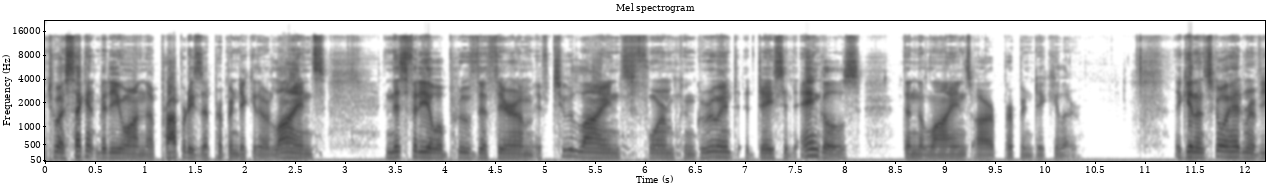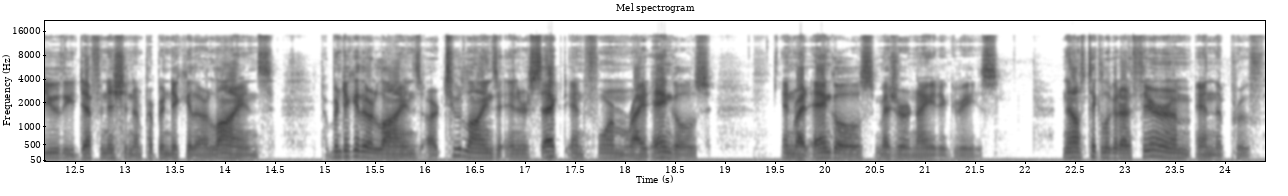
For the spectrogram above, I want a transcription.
to a second video on the properties of perpendicular lines. In this video we'll prove the theorem if two lines form congruent adjacent angles then the lines are perpendicular. Again let's go ahead and review the definition of perpendicular lines. Perpendicular lines are two lines that intersect and form right angles and right angles measure 90 degrees. Now let's take a look at our theorem and the proof.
